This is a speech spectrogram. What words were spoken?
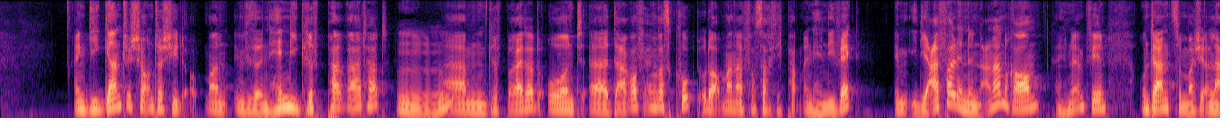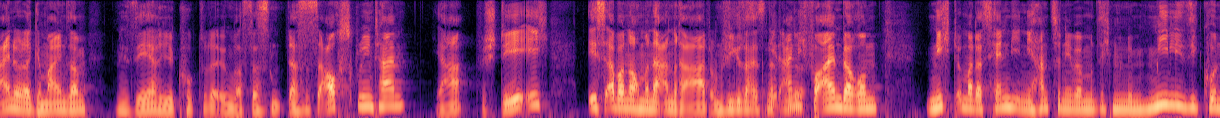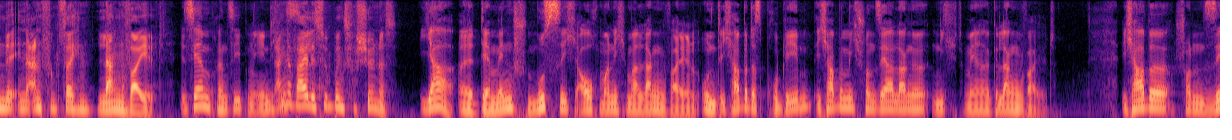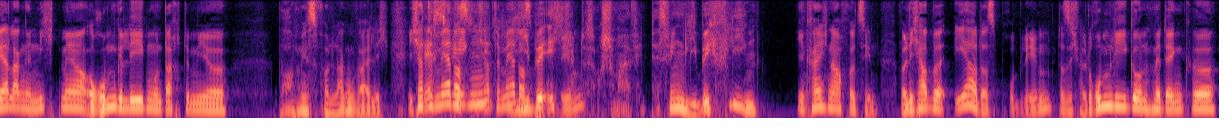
ein gigantischer Unterschied, ob man irgendwie sein Handy griffparat hat, Mhm. ähm, griffbereit hat und äh, darauf irgendwas guckt oder ob man einfach sagt, ich packe mein Handy weg. Im Idealfall in einen anderen Raum, kann ich nur empfehlen, und dann zum Beispiel alleine oder gemeinsam eine Serie guckt oder irgendwas. Das, ist- das ist auch Screentime, ja, verstehe ich, ist aber nochmal eine andere Art. Und wie gesagt, es geht eigentlich vor allem darum, nicht immer das Handy in die Hand zu nehmen, wenn man sich nur eine Millisekunde in Anführungszeichen langweilt. Ist ja im Prinzip ein ähnliches. Langeweile ist übrigens was Schönes. Ja, äh, der Mensch muss sich auch manchmal langweilen. Und ich habe das Problem, ich habe mich schon sehr lange nicht mehr gelangweilt. Ich habe schon sehr lange nicht mehr rumgelegen und dachte mir, boah, mir ist voll langweilig. Ich hatte mehr das, ich hatte mehr das liebe ich, ich Problem. habe das auch schon mal erwähnt, deswegen liebe ich Fliegen. Hier kann ich nachvollziehen. Weil ich habe eher das Problem, dass ich halt rumliege und mir denke,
